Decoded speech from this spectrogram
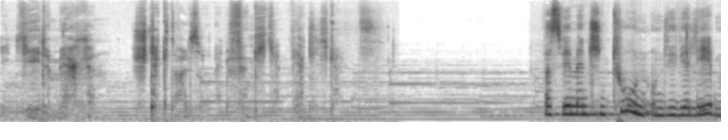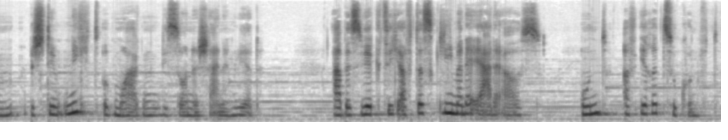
In jedem Märchen steckt also ein Fünkchen Wirklichkeit. Was wir Menschen tun und wie wir leben, bestimmt nicht, ob morgen die Sonne scheinen wird. Aber es wirkt sich auf das Klima der Erde aus und auf ihre Zukunft.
